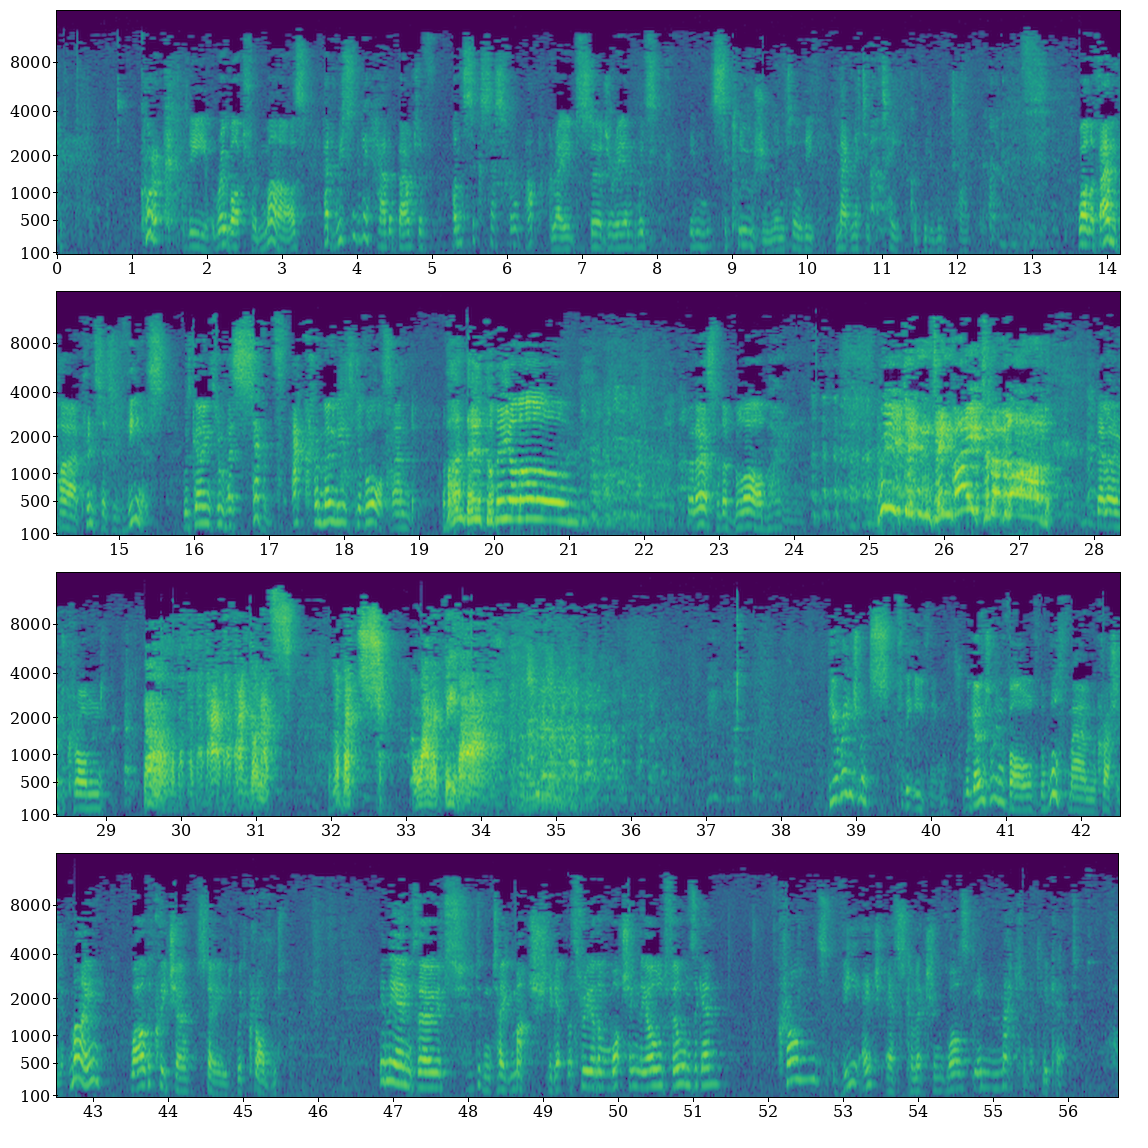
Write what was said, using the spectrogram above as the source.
Quirk, the robot from Mars, had recently had a bout of unsuccessful upgrade surgery and was in seclusion until the magnetic tape could be retightened while the vampire Princess Venus was going through her seventh acrimonious divorce and wanted to be alone. and as for the blob, we didn't invite the blob, bellowed Krond. Oh, thank goodness. The bitch wanted diva. The arrangements for the evening were going to involve the Wolfman crashing at mine while the creature stayed with Krond. In the end, though, it didn't take much to get the three of them watching the old films again. Krond's VHS collection was immaculately kept.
